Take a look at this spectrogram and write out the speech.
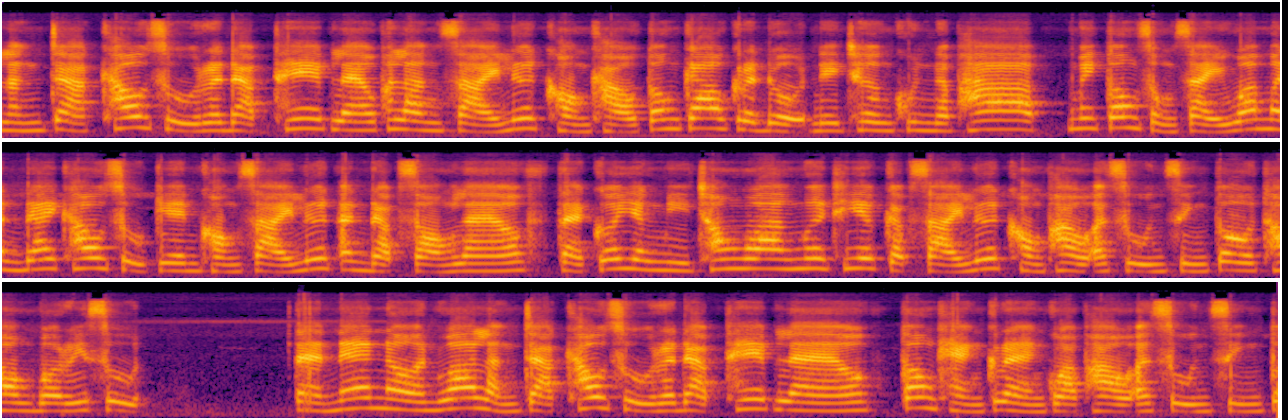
หลังจากเข้าสู่ระดับเทพแล้วพลังสายเลือดของเขาต้องก้าวกระโดดในเชิงคุณภาพ ไม่ต้องสงสัยว่ามันได้เข้าสู่เกณฑ์ของสายเลือดอันดับสองแล้ว แต่ก็ยังมีช่องว่างเมื่อเทียบกับสายเลือดของเผ่าอสูรสิงโตทองบริสุทธิ์ แต่แน่นอนว่าหลังจากเข้าสู่ระดับเทพแล้ว ต้องแข็งแกร่งกว่าเผ่าอสูรสิงโต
